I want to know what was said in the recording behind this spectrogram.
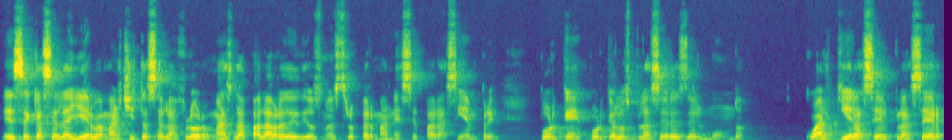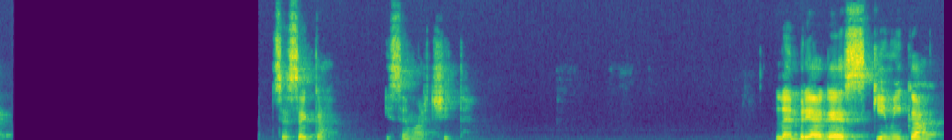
sécase la hierba, marchítase la flor, mas la palabra de Dios nuestro permanece para siempre. ¿Por qué? Porque los placeres del mundo cualquiera sea el placer, se seca y se marchita. La embriaguez química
